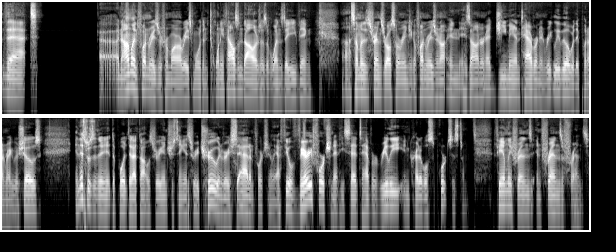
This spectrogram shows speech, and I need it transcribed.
that uh, an online fundraiser for Mauro raised more than $20,000 as of Wednesday evening. Uh, some of his friends are also arranging a fundraiser in his honor at G Man Tavern in Wrigleyville, where they put on regular shows. And this was the, the point that I thought was very interesting. It's very true and very sad, unfortunately. I feel very fortunate, he said, to have a really incredible support system family, friends, and friends of friends.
